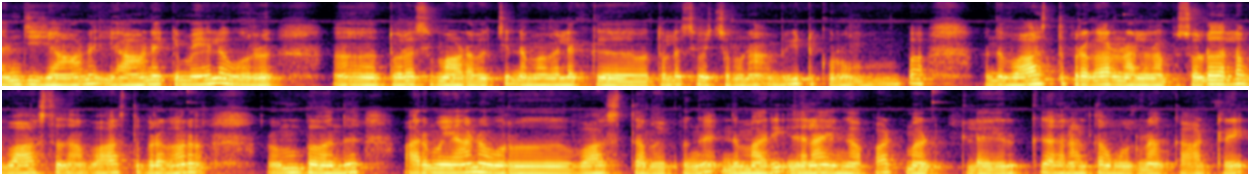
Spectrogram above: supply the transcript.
அஞ்சு யானை யானைக்கு மேலே ஒரு துளசி மாடை வச்சு நம்ம விளக்கு துளசி வச்சோம்னா வீட்டுக்கு ரொம்ப அந்த வாஸ்து பிரகாரம் நல்ல நம்ம சொல்கிறதெல்லாம் வாஸ்து தான். வாஸ்து பிரகாரம் ரொம்ப வந்து அருமையான ஒரு வாஸ்து அமைப்புங்க. இந்த மாதிரி இதெல்லாம் எங்கள் அப்பார்ட்மெண்ட்டில் இருக்குது அதனால தான் உங்களுக்கு நான் காட்டுறேன்.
